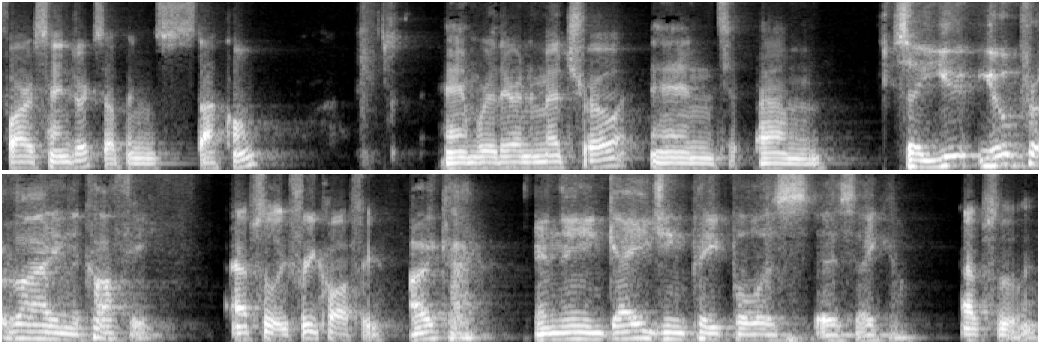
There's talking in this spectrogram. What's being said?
Forrest Hendricks up in Stockholm, and we're there in the metro. And um, so you you're providing the coffee. Absolutely free coffee. Okay. And then engaging people as as they come. Absolutely.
